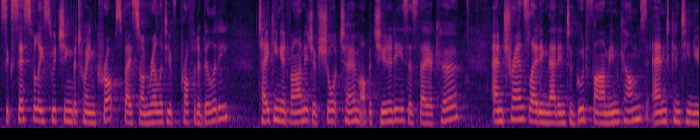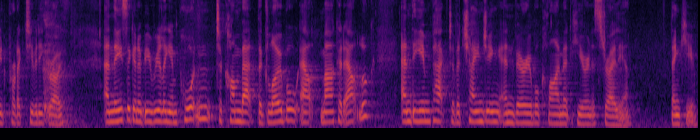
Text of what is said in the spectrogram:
successfully switching between crops based on relative profitability, taking advantage of short-term opportunities as they occur, and translating that into good farm incomes and continued productivity growth. And these are going to be really important to combat the global out market outlook and the impact of a changing and variable climate here in Australia. Thank you.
